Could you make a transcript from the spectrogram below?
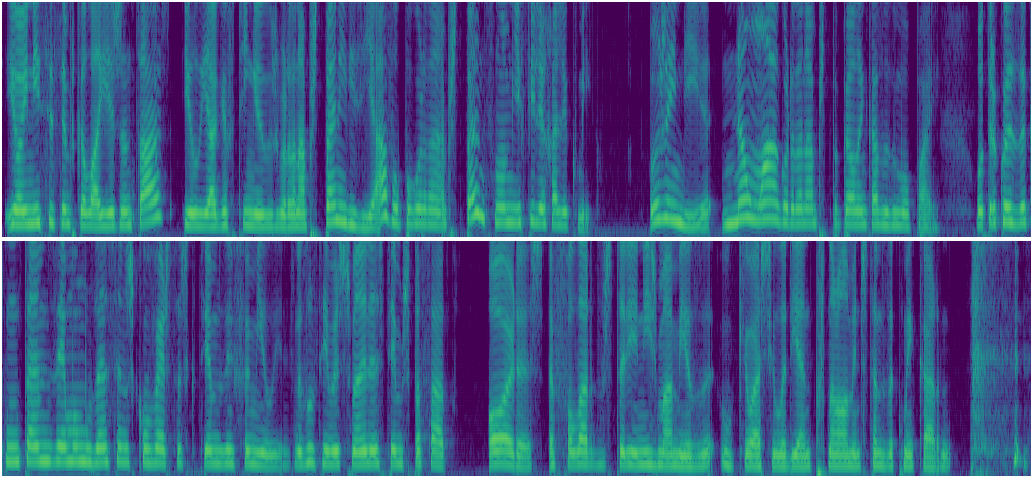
E ao início, sempre que ele lá ia jantar, ele ia à gavetinha dos guardanapos de pano e dizia: Ah, vou pôr guardanapos de pano, senão a minha filha ralha comigo. Hoje em dia, não há guardanapos de papel em casa do meu pai. Outra coisa que notamos é uma mudança nas conversas que temos em família. Nas últimas semanas temos passado horas a falar de vegetarianismo à mesa, o que eu acho hilariante, porque normalmente estamos a comer carne.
